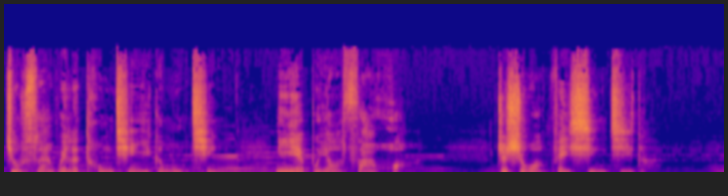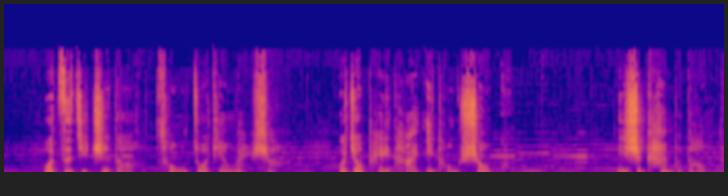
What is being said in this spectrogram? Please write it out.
就算为了同情一个母亲，你也不要撒谎，这是枉费心机的。我自己知道，从昨天晚上我就陪他一同受苦，你是看不到的。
